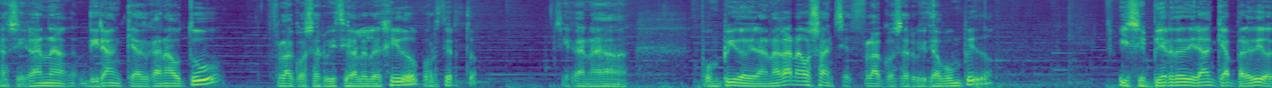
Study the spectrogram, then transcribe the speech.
Así gana, dirán que has ganado tú, flaco servicio al elegido, por cierto. Si gana Pumpido dirán ha ganado Sánchez, flaco servicio a Pumpido. Y si pierde dirán que ha perdido.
